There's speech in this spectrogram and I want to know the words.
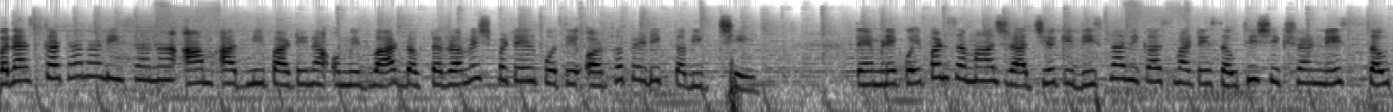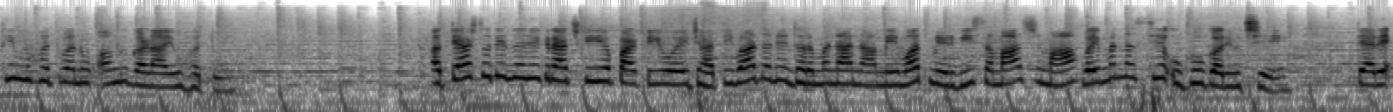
બનાસકાંઠાના ડીસાના આમ આદમી પાર્ટીના ઉમેદવાર ડોક્ટર રમેશ પટેલ પોતે ઓર્થોપેડિક તબીબ છે. તેમણે કોઈપણ સમાજ, રાજ્ય કે દેશના વિકાસ માટે સૌથી શિક્ષણને સૌથી મહત્વનું અંગ ગણાયું હતું. અત્યાર સુધી દરેક રાજકીય પાર્ટીઓએ જાતિવાદ અને ધર્મના નામે મત મેળવી સમાજમાં વૈમનસ્ય ઊભું કર્યું છે. ત્યારે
